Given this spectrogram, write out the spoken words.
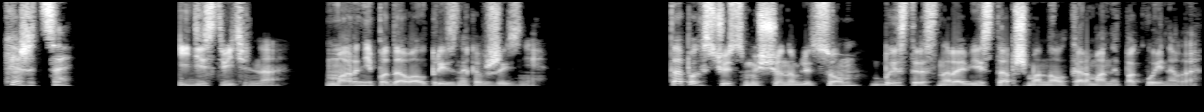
кажется. И действительно, Мар не подавал признаков жизни. Тапок с чуть смущенным лицом быстро сноровисто обшмонал карманы покойного,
